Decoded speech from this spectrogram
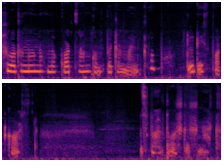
Ich wollte nur noch mal kurz sagen, kommt bitte in meinen Club. DDs Podcast. Es bleibt richtig nett.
